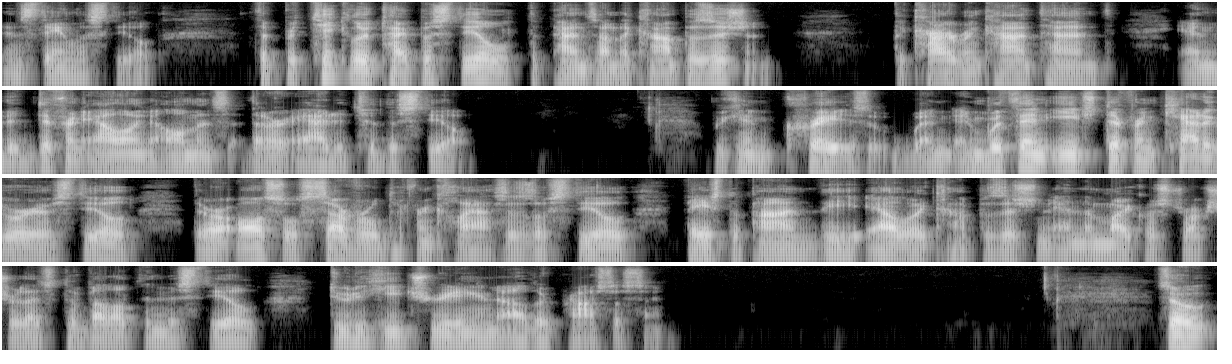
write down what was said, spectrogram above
and stainless steel. The particular type of steel depends on the composition, the carbon content, and the different alloying elements that are added to the steel. We can create, and, and within each different category of steel, there are also several different classes of steel based upon the alloy composition and the microstructure that's developed in the steel due to heat treating and other processing. So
